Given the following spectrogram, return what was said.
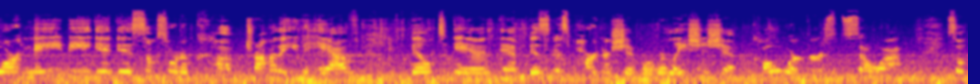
or maybe it is some sort of trauma that you have built in a business partnership or relationship, co-workers and so on. So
